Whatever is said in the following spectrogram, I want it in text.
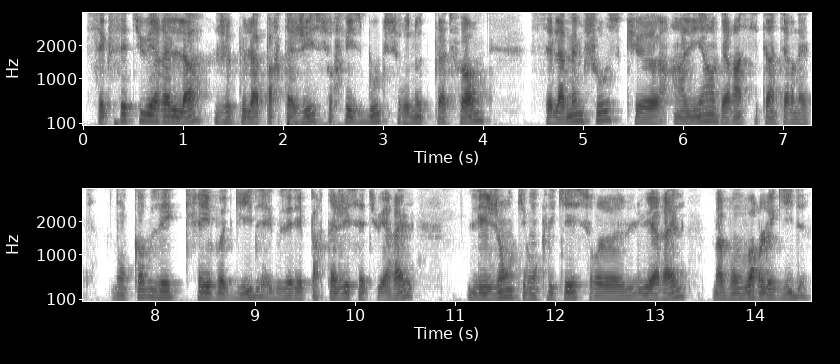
c'est que cette URL-là, je peux la partager sur Facebook, sur une autre plateforme. C'est la même chose qu'un lien vers un site internet. Donc quand vous avez créé votre guide et que vous allez partager cette URL, les gens qui vont cliquer sur l'URL bah, vont voir le guide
